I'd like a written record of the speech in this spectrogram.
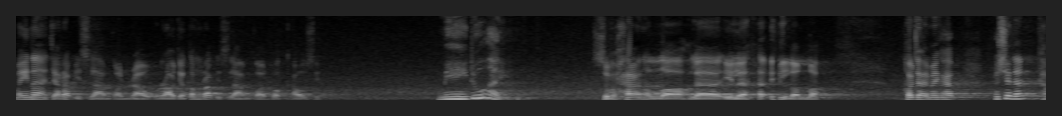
ไม่น่าจะรับอิสลามก่อนเรา เราจะต้องรับอิสลามก่อนพวกเขาสิ มีด้วย سبحان الله อฮ์ลาอิลาอิลลัลลอฮ์เข้าใจไหมครับ เพราะฉะนั้นค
